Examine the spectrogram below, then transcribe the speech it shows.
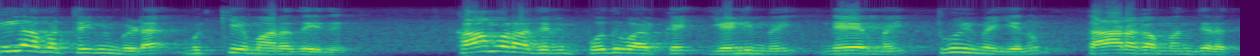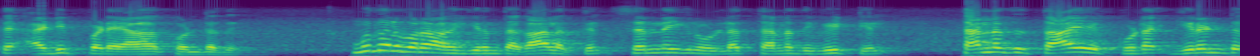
எல்லாவற்றையும் விட முக்கியமானது இது. காமராஜரின் பொது வாழ்க்கை எளிமை நேர்மை தூய்மை எனும் தாரக மந்திரத்தை அடிப்படையாக கொண்டது. முதல்வராக இருந்த காலத்தில் சென்னையில் உள்ள தனது வீட்டில் தனது தாயை கூட இரண்டு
